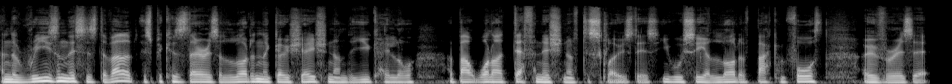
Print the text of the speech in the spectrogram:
And the reason this is developed is because there is a lot of negotiation under UK law about what our definition of disclosed is. You will see a lot of back and forth over is it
